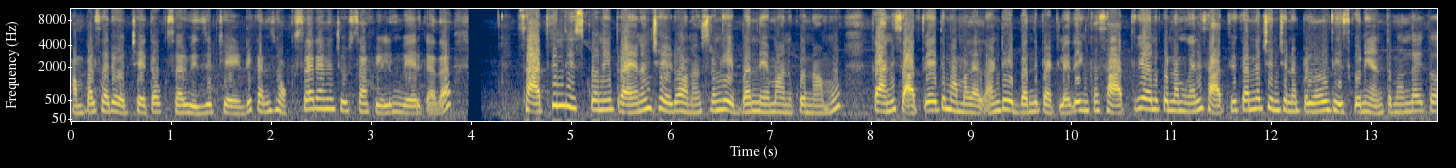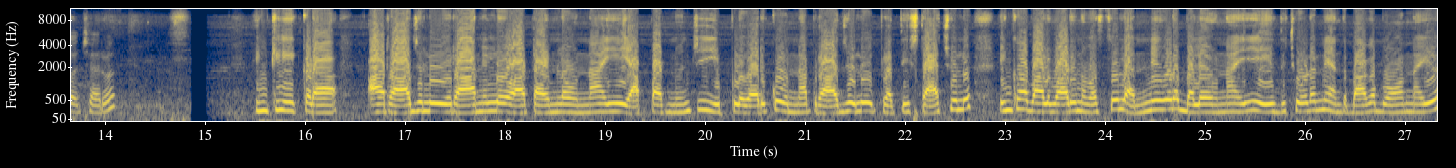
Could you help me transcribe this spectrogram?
కంపల్సరీ వచ్చి అయితే ఒకసారి విజిట్ చేయండి. కనీసం ఒకసారి అయినా చూస్తే ఆ ఫీలింగ్ వేరు కదా. సాత్విని తీసుకొని ప్రయాణం చేయడం అనవసరంగా ఇబ్బంది ఏమో అనుకున్నాము. కానీ సాత్వి అయితే మమ్మల్ని ఎలాంటి ఇబ్బంది పెట్టలేదు. ఇంకా సాత్వి అనుకున్నాం కానీ సాత్వి కన్నా చిన్న చిన్న పిల్లలు తీసుకొని ఎంతమంది అయితే వచ్చారు. ఇంక ఇక్కడ ఆ రాజులు రాణులు ఆ టైంలో ఉన్నాయి. అప్పటి నుంచి ఇప్పుడు వరకు ఉన్న రాజులు ప్రతి స్టాచ్యూలు ఇంకా వాళ్ళు వాడిన వస్తువులు అన్నీ కూడా భలే ఉన్నాయి. ఇది చూడండి ఎంత బాగా బాగున్నాయో.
